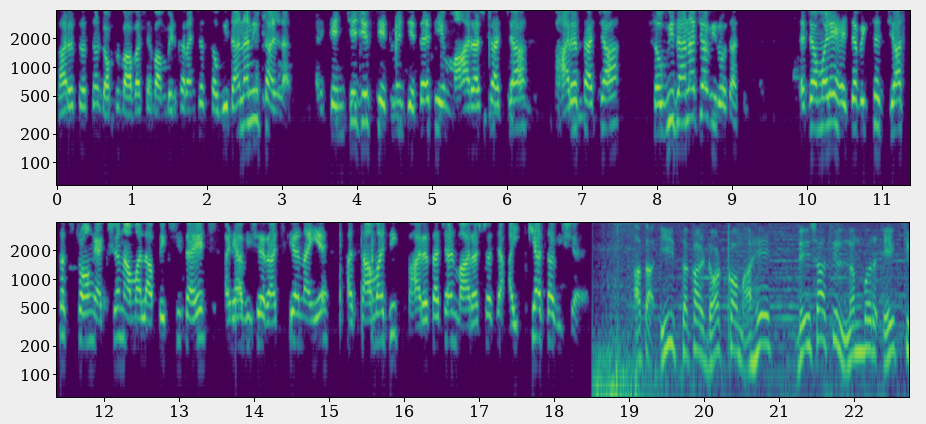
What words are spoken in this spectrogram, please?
भारतरत्न डॉक्टर बाबासाहेब आंबेडकरांच्या संविधानाने चालणार. आणि त्यांचे जे स्टेटमेंट येत आहेत हे महाराष्ट्राच्या भारताच्या संविधानाच्या विरोधात आहे त्याच्यामुळे ह्याच्यापेक्षा जास्त स्ट्रॉंग ऍक्शन आम्हाला अपेक्षित आहे. आणि हा विषय राजकीय नाहीये. हा सामाजिक भारताच्या आणि महाराष्ट्राच्या ऐक्याचा विषय आहे. आता ई सकाळ डॉट कॉम आहे देशातील नंबर एक ची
